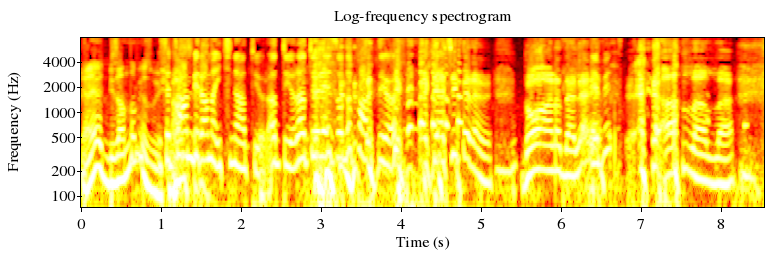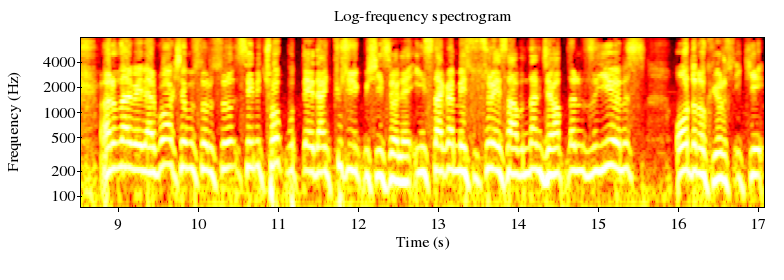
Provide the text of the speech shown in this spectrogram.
Yani evet biz anlamıyoruz bu işi. İşte tam bir ana içine atıyor. Atıyor atıyor en sonunda patlıyor. Gerçekten yani. Doğa ana derler ya. evet. Allah Allah. Hanımlar beyler bu akşamın sorusu seni çok mutlu eden küçücük bir şey söyle. Instagram mesut süre hesabından cevaplarınızı yığınız. Oradan okuyoruz iki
